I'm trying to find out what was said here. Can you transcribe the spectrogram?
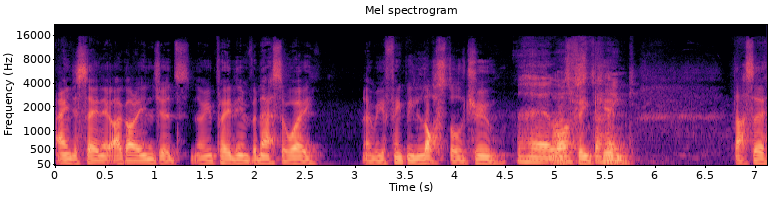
I ain't just saying it. I got injured, and we played Inverness away, and we think we lost or drew. Uh, And I was lost, I thinking, think. that's it.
